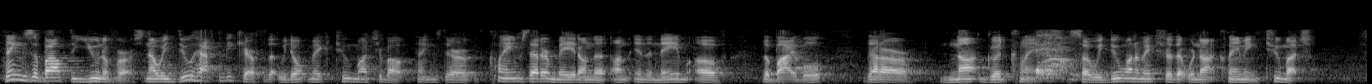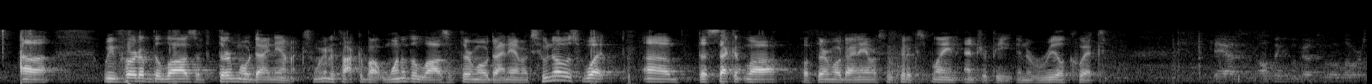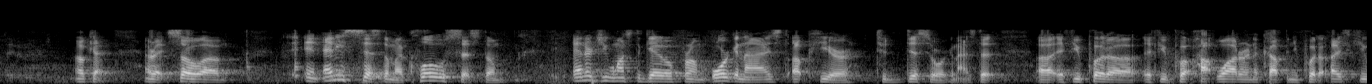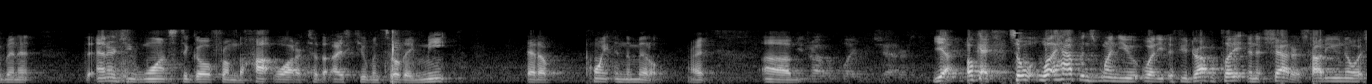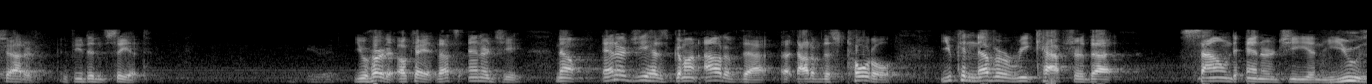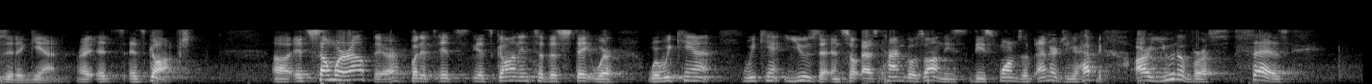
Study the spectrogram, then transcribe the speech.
things about the universe. Now we do have to be careful that we don't make too much about things. There are claims that are made on the on, in the name of the Bible that are not good claims. So we do want to make sure that we're not claiming too much. We've heard of the laws of thermodynamics. We're going to talk about one of the laws of thermodynamics. Who knows what um, the second law of thermodynamics? Who could explain entropy in a real quick? Chaos, all things will go to a lower state of energy. Okay. All right. So, uh, in any system, a closed system, energy wants to go from organized up here to disorganized. Uh, if you put a if you put hot water in a cup and you put an ice cube in it, the energy wants to go from the hot water to the ice cube until they meet at a point in the middle. Right. Um, You drop a plate and it shatters. yeah. Okay. So what happens when you, when you if you drop a plate and it shatters? How do you know it shattered if you didn't see it? You heard it. Okay, that's energy. Now, energy has gone out of that, uh, out of this total. You can never recapture that sound energy and use it again, right? It's it's gone. Uh, it's somewhere out there, but it's it's it's gone into this state where where we can't we can't use it. And so as time goes on, these these forms of energy are happening. Our universe says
